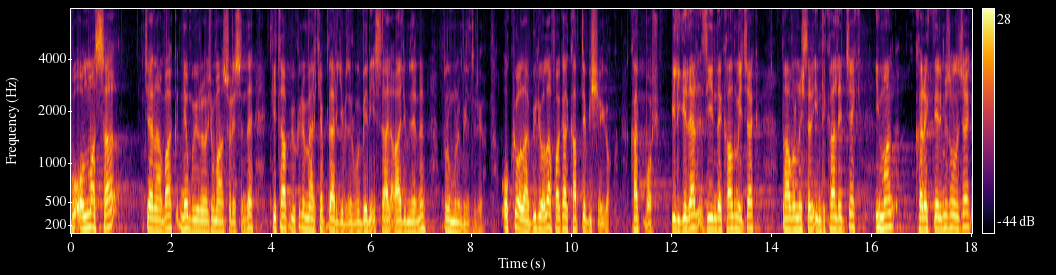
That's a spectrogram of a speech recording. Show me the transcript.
Bu olmazsa Cenab-ı Hak ne buyuruyor Cuma suresinde? Kitap yüklü merkepler gibidir. Bu beni İsrail alimlerinin durumunu bildiriyor. Okuyorlar, biliyorlar fakat kalpte bir şey yok. Kalp boş. Bilgiler zihinde kalmayacak, davranışları intikal edecek. İman karakterimiz olacak,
